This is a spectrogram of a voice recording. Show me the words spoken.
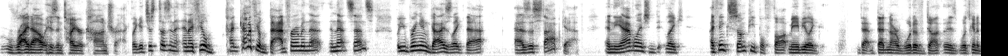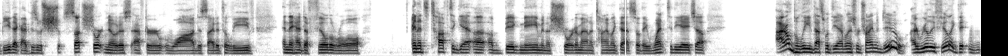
write out his entire contract. Like it just doesn't. And I feel kind kind of feel bad for him in that in that sense. But you bring in guys like that as a stopgap, and the Avalanche like I think some people thought maybe like that Bednar would have done is was going to be that guy because it was sh- such short notice after Roy decided to leave, and they had to fill the role. And it's tough to get a, a big name in a short amount of time like that. So they went to the AHL. I don't believe that's what the Avalanche were trying to do. I really feel like that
